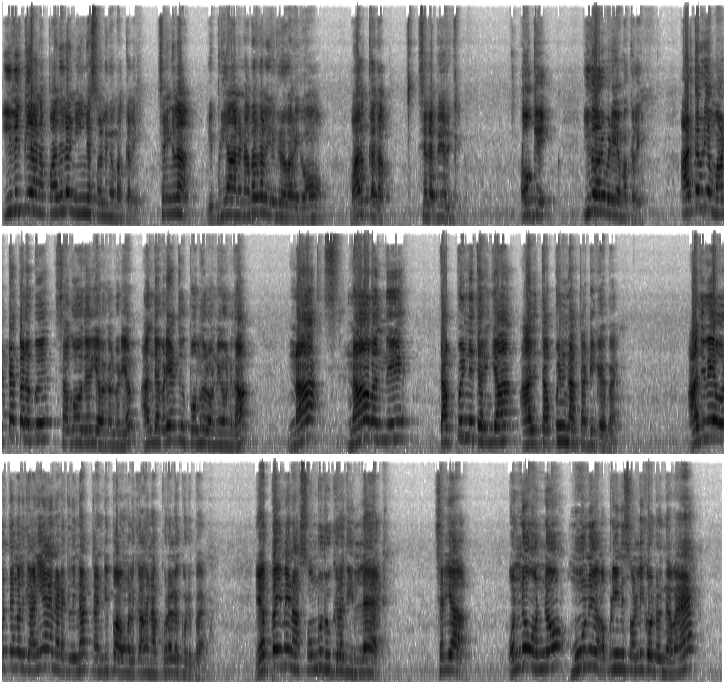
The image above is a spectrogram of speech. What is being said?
இதுக்கான பதில நீங்க சொல்லுங்க மக்களே. சரிங்களா? இப்படியான நபர்கள் இருக்கிற வரைக்கும் வாழ்க்கை தான் சில பேருக்கு. ஓகே. இது ஒரு விடயம் மக்களே. அடுத்த விடயம் மட்டக்களப்பு சகோதரி அவர்கள் விடயம். அந்த விடயத்துக்கு போகும்போது ஒண்ணே ஒண்ணுதான். நான் நான் வந்து தப்புன்னு தெரிஞ்சா அது தப்புன்னு நான் தட்டி கேட்பேன். அதுவே ஒருத்தங்களுக்கு அநியாயம் நடக்குதுன்னா கண்டிப்பா அவங்களுக்காக நான் குரலை கொடுப்பேன். எப்பயுமே நான் சொம்பு தூக்குறது இல்ல. சரியா? ஒன்னும் ஒன்னும் மூணு அப்படின்னு சொல்லி கொண்டிருந்தவன்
